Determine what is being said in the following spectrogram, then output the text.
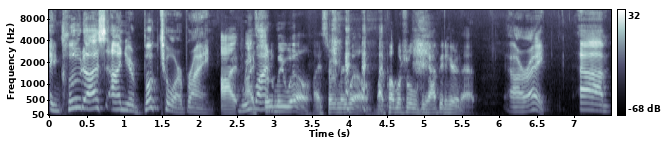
include us on your book tour, Brian? I, I want... certainly will. I certainly will. My publisher will be happy to hear that. All right. Um,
